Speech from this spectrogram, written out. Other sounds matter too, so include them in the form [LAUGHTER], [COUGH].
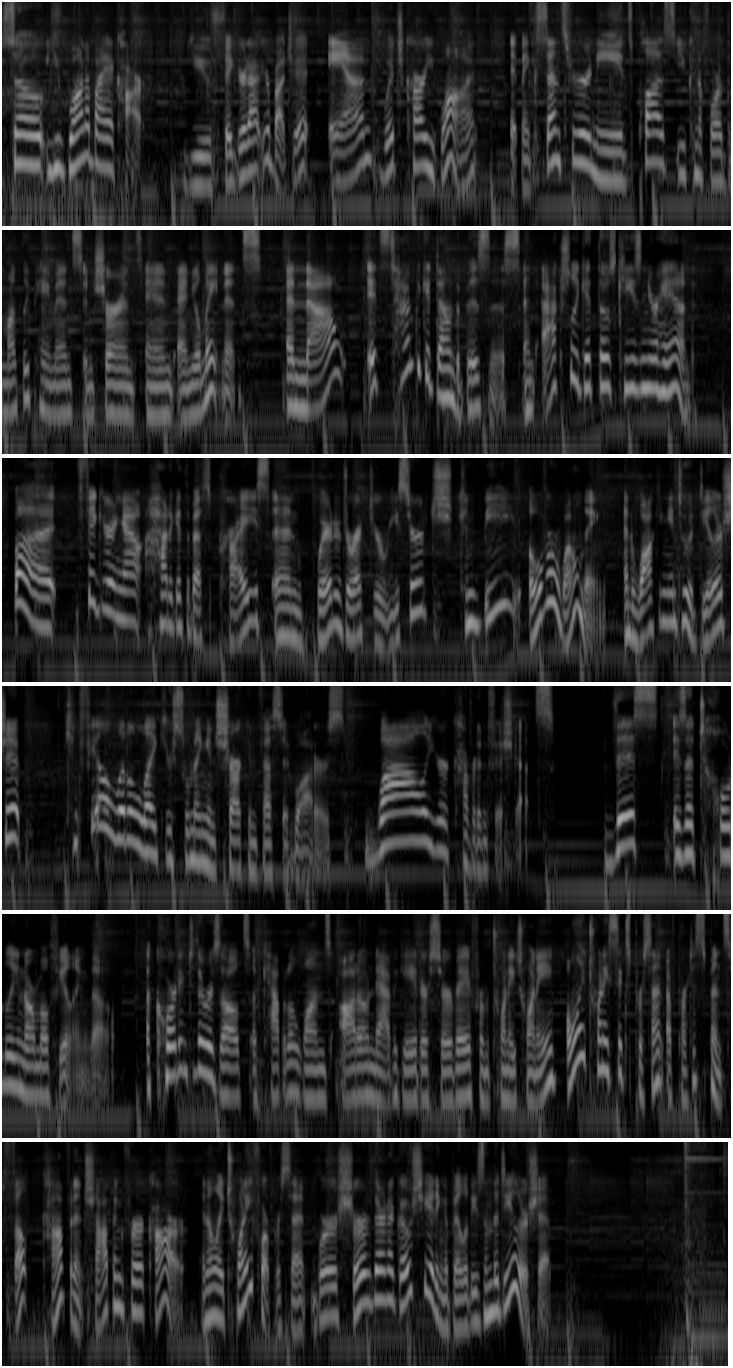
So, you want to buy a car. You've figured out your budget and which car you want. It makes sense for your needs, plus, you can afford the monthly payments, insurance, and annual maintenance. And now it's time to get down to business and actually get those keys in your hand. But figuring out how to get the best price and where to direct your research can be overwhelming. And walking into a dealership can feel a little like you're swimming in shark infested waters while you're covered in fish guts. This is a totally normal feeling, though. According to the results of Capital One's Auto Navigator survey from 2020, only 26% of participants felt confident shopping for a car, and only 24% were sure of their negotiating abilities in the dealership.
